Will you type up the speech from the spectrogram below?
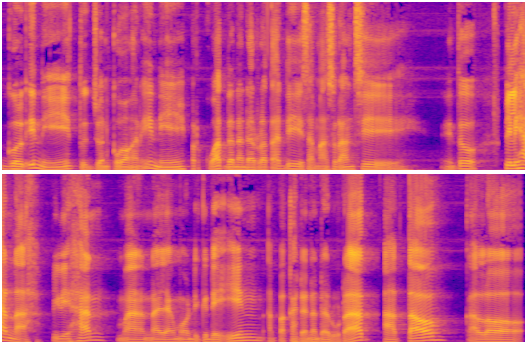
goal ini, tujuan keuangan ini, perkuat dana darurat tadi sama asuransi. Itu pilihan lah, pilihan mana yang mau digedein, apakah dana darurat atau kalau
